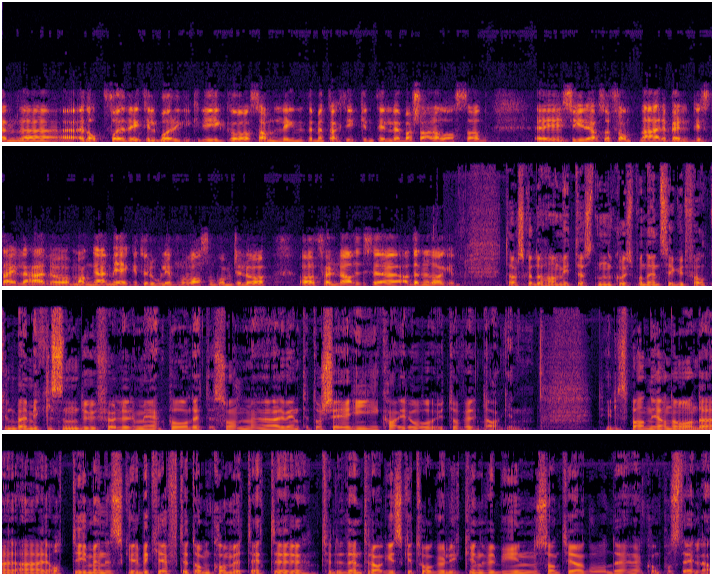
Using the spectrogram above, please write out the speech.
en, en oppfordring til borgerkrig og sammenlignet det med taktikken til Bashar al-Assad i Syria. Så Frontene er veldig steile her, og mange er meget urolige for hva som kommer til å, å følge av, disse, av denne dagen. Takk skal du ha, Midtøsten-korrespondent Sigurd Falkenberg Mikkelsen. Du følger med på dette som er ventet å skje i Kairo utover dagen. Til Spania nå. Der er 80 mennesker bekreftet omkommet etter den tragiske togulykken ved byen Santiago de Compostela.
